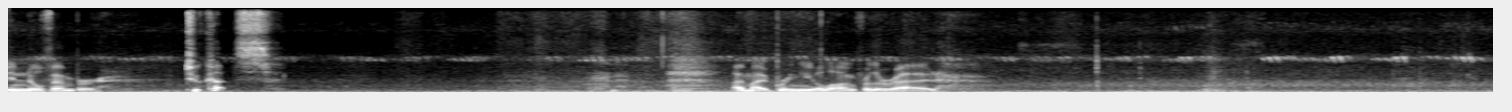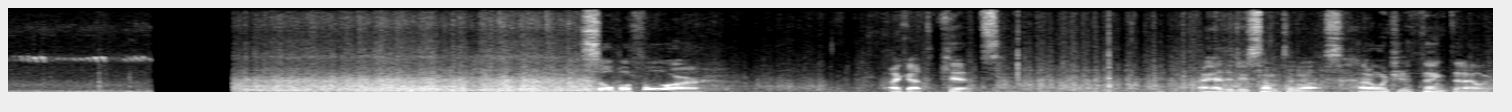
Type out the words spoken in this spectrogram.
in November. Two cuts. I might bring you along for the ride. So before I got the kids, I had to do something else. I don't want you to think that I would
